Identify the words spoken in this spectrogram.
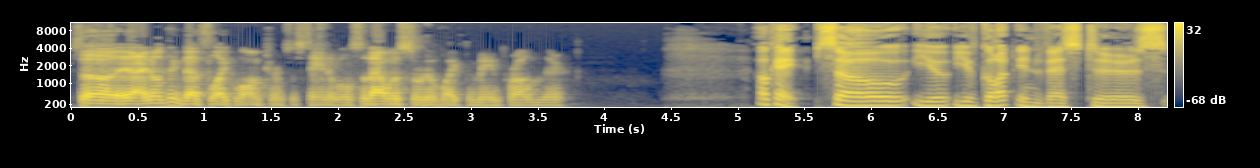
So I don't think that's like long term sustainable. So that was sort of like the main problem there. Okay, so you you've got investors.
